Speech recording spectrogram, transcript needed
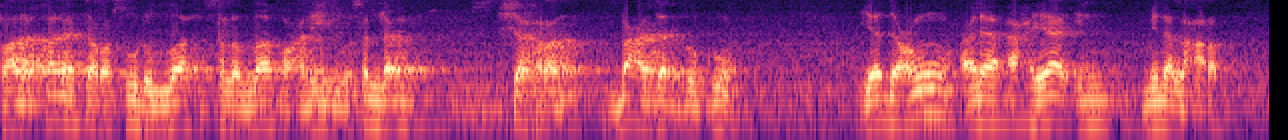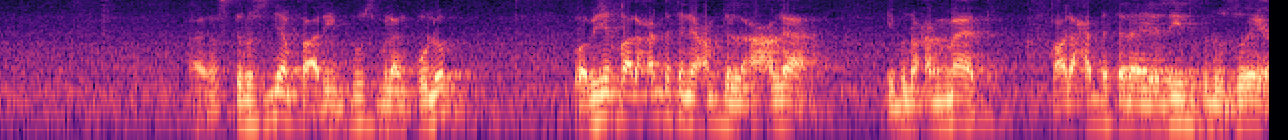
قال قنت رسول الله صلى الله عليه وسلم شهرا بعد الركوع يدعو على أحياء من العرب. seterusnya 4090 وبه قال حدثني عبد الأعلى ابن حماد. قال حدثنا يزيد بن زريع.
